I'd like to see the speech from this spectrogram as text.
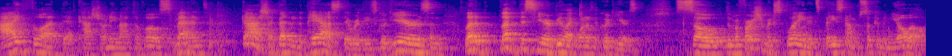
I thought that kashanim atovos meant, gosh, I bet in the past there were these good years, and let it let this year be like one of the good years. So the Mefarshim explain it's based on Psukim and Yoel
